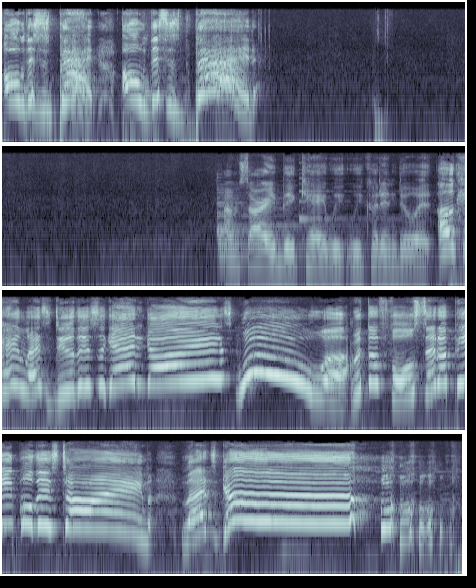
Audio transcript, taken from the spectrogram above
Oh, this is bad. Oh, this is bad! I'm sorry, Big K. We, we couldn't do it. Okay, let's do this again, guys! Woo! With a full set of people this time! Let's go!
